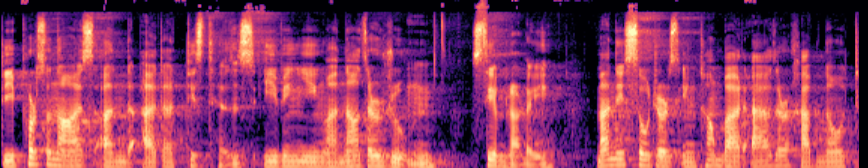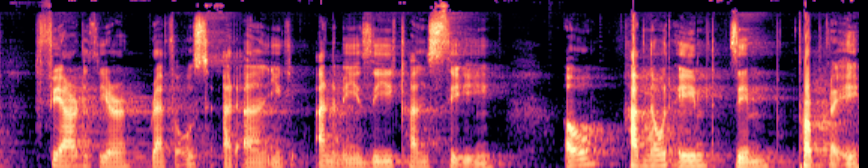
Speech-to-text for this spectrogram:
depersonalized and at a distance, even in another room. Similarly, many soldiers in combat either have not fired their rifles at an enemy they can see, or have not aimed them properly.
